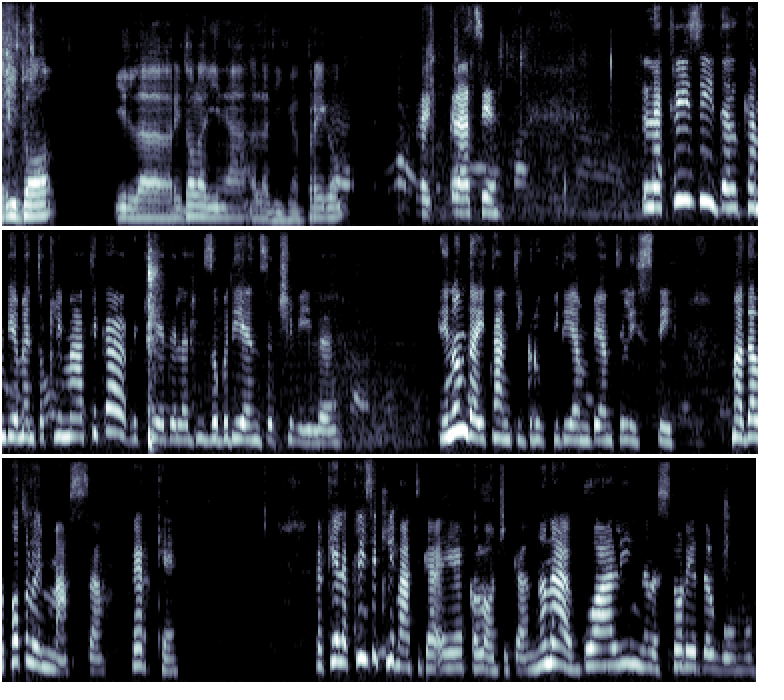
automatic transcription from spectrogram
ridò, il, ridò la linea alla diga. Prego. Grazie. La crisi del cambiamento climatico richiede la disobbedienza civile e non dai tanti gruppi di ambientalisti, ma dal popolo in massa. Perché? Perché la crisi climatica e ecologica non ha uguali nella storia dell'uomo.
